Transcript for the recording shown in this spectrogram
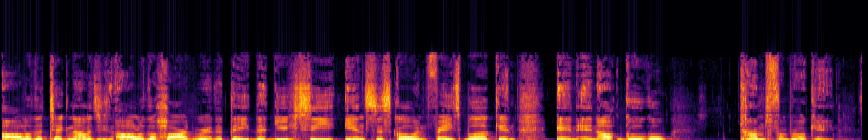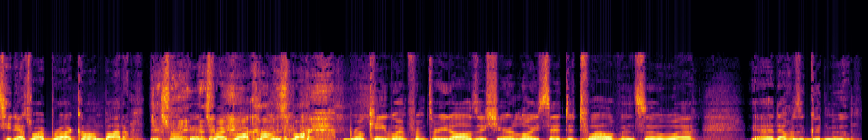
All of the technologies, all of the hardware that they that you see in Cisco and Facebook and and and all, Google comes from Brocade. See, that's why Broadcom bought them. That's right. That's right. Broadcom is smart. Brocade went from three dollars a share. Lloyd said to twelve, and so uh, yeah, that was a good move.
